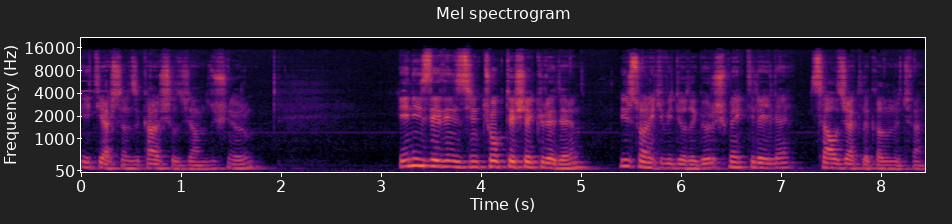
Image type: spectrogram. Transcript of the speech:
ihtiyaçlarınızı karşılayacağınızı düşünüyorum. Beni izlediğiniz için çok teşekkür ederim. Bir sonraki videoda görüşmek dileğiyle. Sağlıcakla kalın lütfen.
